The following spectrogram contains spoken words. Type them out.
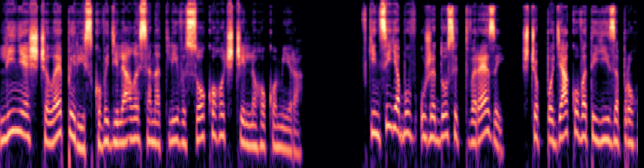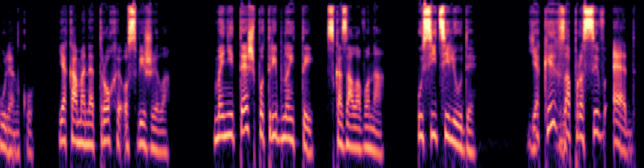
лінія щелепи різко виділялася на тлі високого щільного коміра. В кінці я був уже досить тверезий, щоб подякувати їй за прогулянку, яка мене трохи освіжила. Мені теж потрібно йти, сказала вона. Усі ці люди. Яких запросив Ед?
